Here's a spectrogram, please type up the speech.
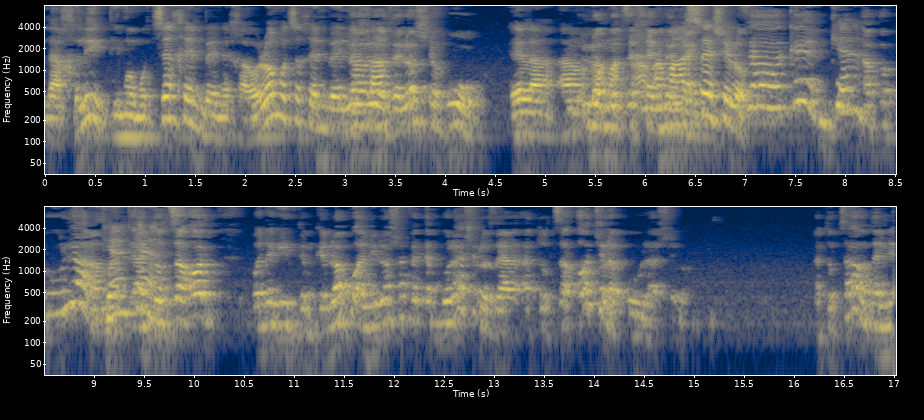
שלהחליט אם הוא מוצא חן בעיניך או לא מוצא חן בעיניך, לא, לא, זה לא שהוא. אלא לא. המעשה שלו. זה, כן. כן. הפעולה, כן, כן. התוצאות, בוא נגיד, גם כן, לא, אני לא שופט את הפעולה שלו, זה התוצאות של הפעולה שלו. התוצאות, אני,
